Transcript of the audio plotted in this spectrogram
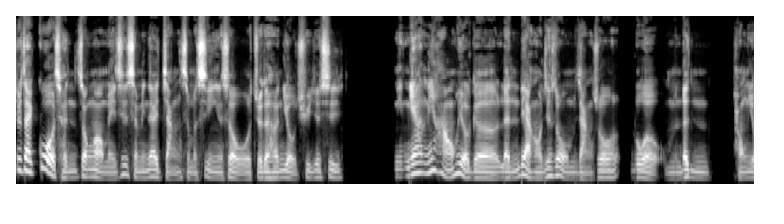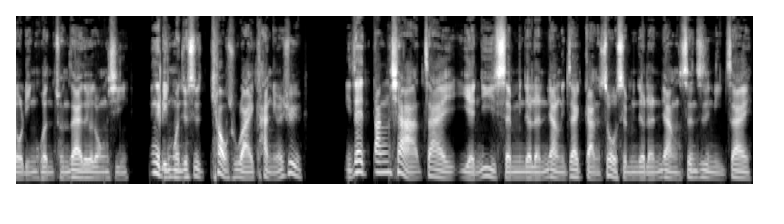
就在过程中哦，每次神明在讲什么事情的时候，我觉得很有趣，就是你你你好像会有个能量哦，就是我们讲说，如果我们认同有灵魂存在这个东西。那个灵魂就是跳出来看，你会去，你在当下在演绎神明的能量，你在感受神明的能量，甚至你在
